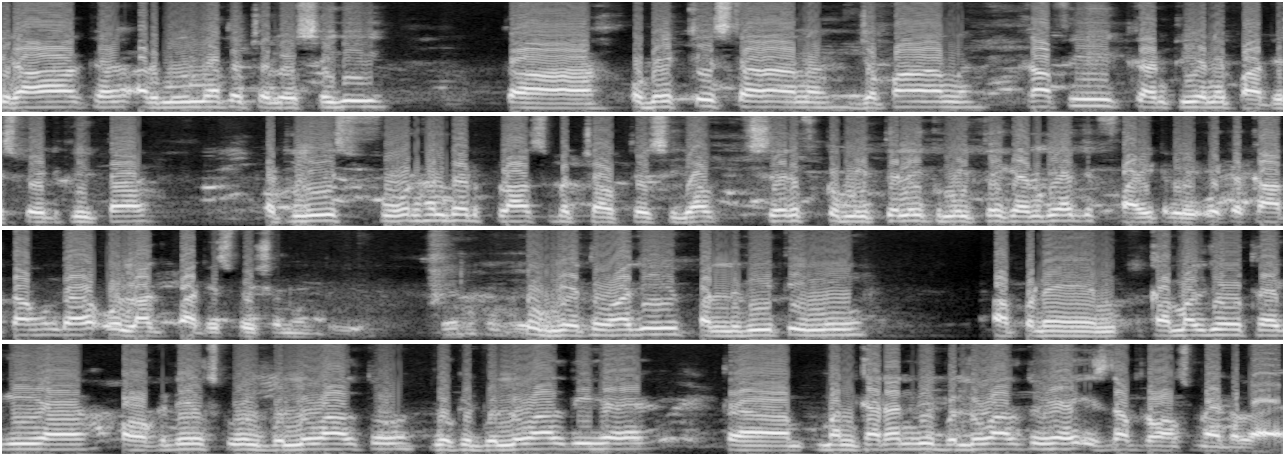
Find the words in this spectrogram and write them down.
Iraq, Armenia ਤੋਂ ਚਲੋ ਸੀਗੀ, ਤਾਂ ਉਬੇਕਿਸਤਾਨ ਜਾਪਾਨ, ਕਾਫੀ ਕੰਟਰੀਆਂ ਨੇ ਪਾਰਟਿਸਿਪੇਟ ਕੀਤਾ। ਐਟਲੀਸਟ 400 ਪਲੱਸ ਬੱਚਾ ਉੱਤੇ ਸੀਗਾ। ਸਿਰਫ ਕਮੀਤੇ ਲਈ ਕਮੀਤੇ ਕਹਿੰਦੇ ਆ ਜੇ ਫਾਈਟ ਲਈ ਇੱਕ ਕਾਤਾ ਹੁੰਦਾ, ਉਹ ਅਲੱਗ ਪਾਰਟਿਸਿਪੇਸ਼ਨ ਹੁੰਦੀ ਹੈ। ਭੁੱਗੇ ਤੋਂ ਆ ਜੀ ਪੱਲਵੀ ਧੀਮੀ, ਆਪਣੇ ਕਮਲਜੋਤ ਹੈਗੀ ਆ ਔਕਡੇਲ ਸਕੂਲ ਬੁੱਲੋਵਾਲ ਤੋਂ, ਜੋ ਕਿ ਬੁੱਲੋਵਾਲ ਦੀ ਹੈ, ਤਾਂ ਮਨਕਰਨ ਵੀ ਬੁੱਲੋਵਾਲ ਤੋਂ ਹੈ ਇਸ ਦਾ ਬ੍ਰੌਂਜ਼ ਮੈਡਲ ਆਇਆ।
